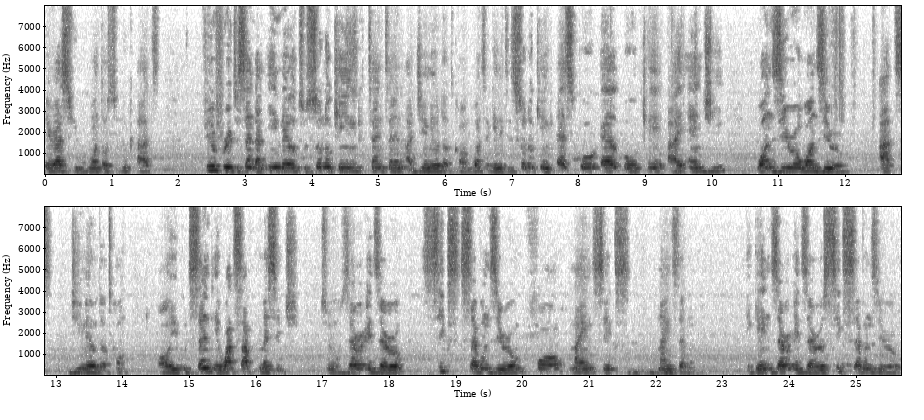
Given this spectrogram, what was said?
areas you want us to look at, feel free to send an email to soloking1010 at gmail.com. Once again, it is soloking, S O L O K I N G 1010 at gmail.com. Or you could send a WhatsApp message to 080 670 49697. Again, 080 670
